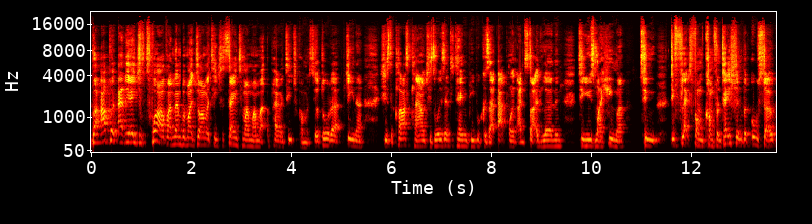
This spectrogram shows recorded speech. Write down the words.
But up at, at the age of 12, I remember my drama teacher saying to my mum at a parent teacher conference, your daughter, Gina, she's the class clown. She's always entertaining people because at that point I'd started learning to use my humor to deflect from confrontation, but also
